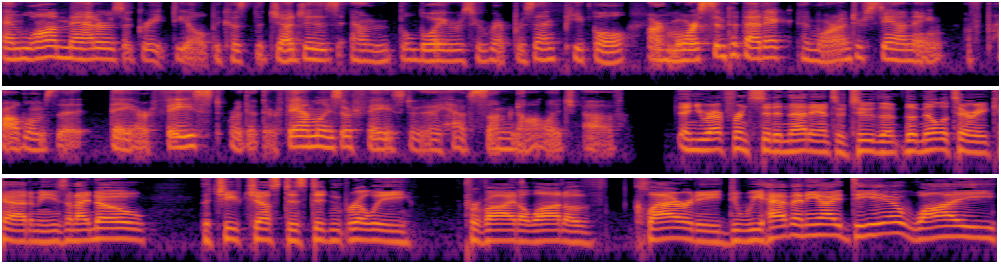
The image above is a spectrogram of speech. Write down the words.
and law matters a great deal because the judges and the lawyers who represent people are more sympathetic and more understanding of problems that they are faced or that their families are faced or they have some knowledge of. And you referenced it in that answer to the, the military academies. And I know the Chief Justice didn't really provide a lot of clarity. Do we have any idea why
